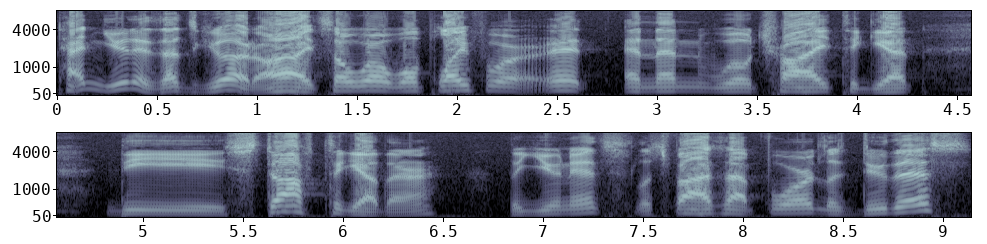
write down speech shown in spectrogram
10 units, that's good. Alright, so we'll, we'll play for it, and then we'll try to get the stuff together. The units. Let's fast that forward. Let's do this.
